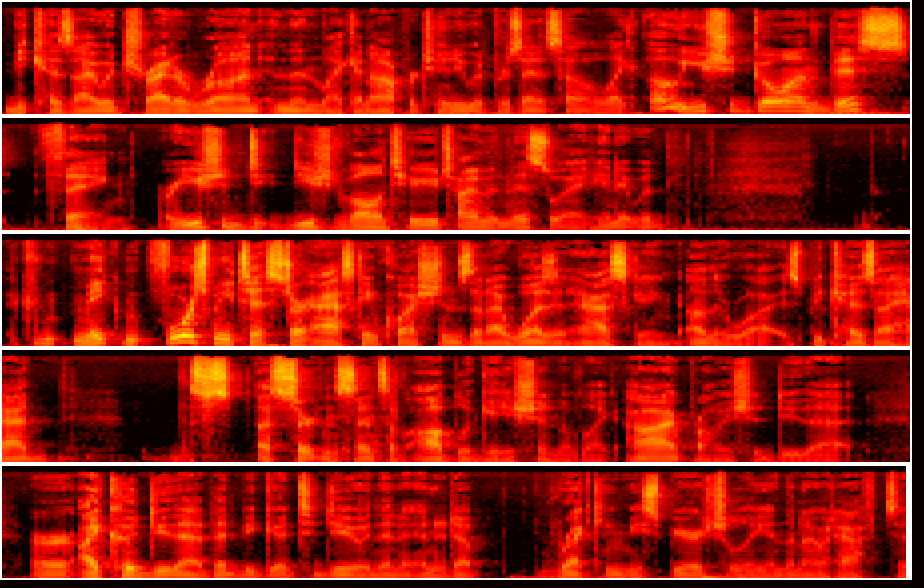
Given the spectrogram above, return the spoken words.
because i would try to run and then like an opportunity would present itself like oh you should go on this thing or you should do, you should volunteer your time in this way and it would make force me to start asking questions that i wasn't asking otherwise because i had a certain sense of obligation of like oh, I probably should do that or I could do that that'd be good to do and then it ended up wrecking me spiritually and then I would have to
